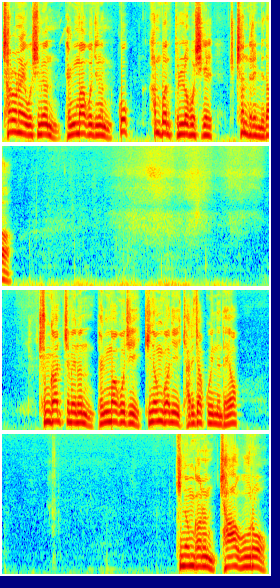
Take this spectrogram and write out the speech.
철원에 오시면 백마고지는 꼭 한번 둘러보시길 추천드립니다. 중간쯤에는 백마고지 기념관이 자리 잡고 있는데요. 기념관은 좌우로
